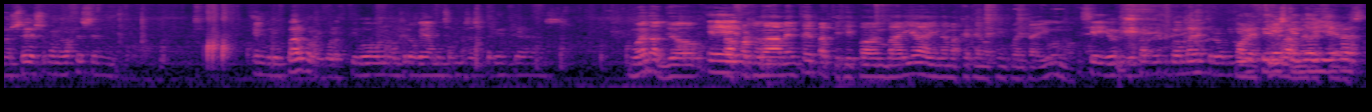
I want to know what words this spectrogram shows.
no sé, eso cuando lo haces en, en grupal, porque colectivo no creo que haya muchas más experiencias. Bueno, yo Eh, afortunadamente he participado en varias y nada más que tengo 51. Sí, yo, yo participo en varias, pero lo que quiero decir es que no llegas,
